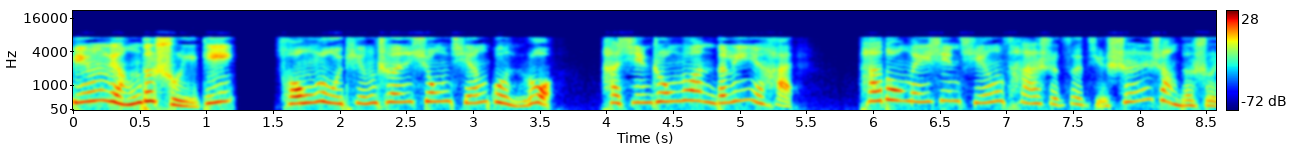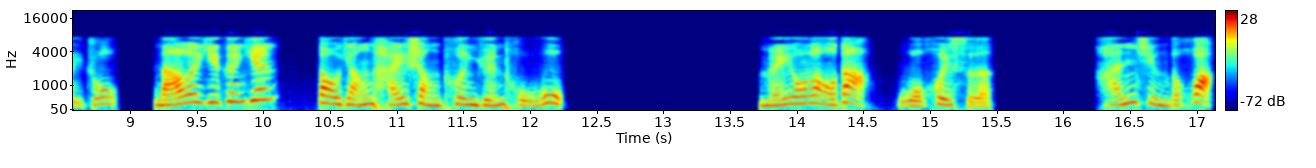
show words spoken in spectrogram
冰凉的水滴从陆廷琛胸前滚落，他心中乱的厉害，他都没心情擦拭自己身上的水珠，拿了一根烟到阳台上吞云吐雾。没有老大，我会死。韩景的话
